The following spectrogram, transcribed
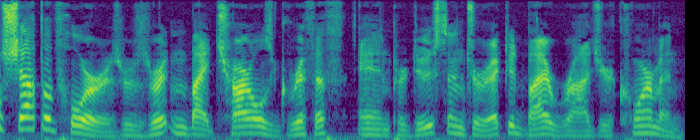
Little Shop of Horrors was written by Charles Griffith and produced and directed by Roger Corman.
